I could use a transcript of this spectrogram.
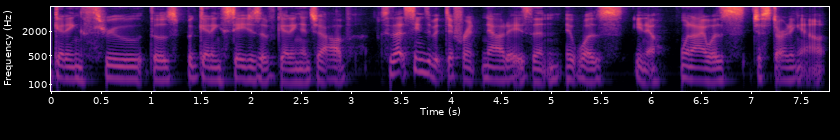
getting through those beginning stages of getting a job. So that seems a bit different nowadays than it was, you know, when I was just starting out.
